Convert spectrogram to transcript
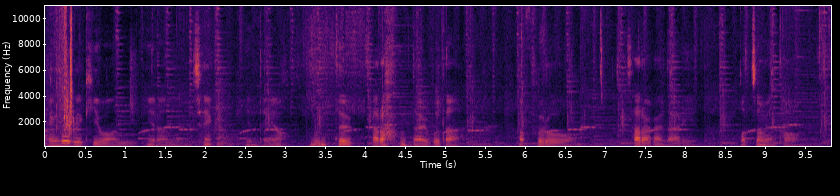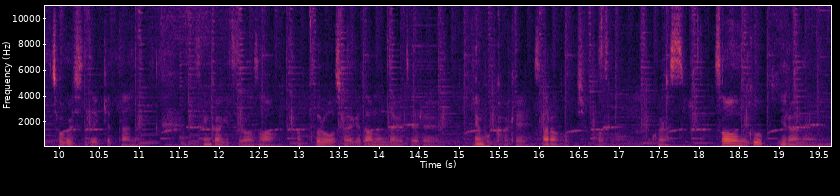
행복의 기원이라는 책인데요. 문득 살아온 날보다 앞으로 살아갈 날이 어쩌면 더 적을 수도 있겠다는 생각이 들어서 앞으로 저에게 남은 날들을 행복하게 살아보고 싶어서 골랐습니다. 서은국이라는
